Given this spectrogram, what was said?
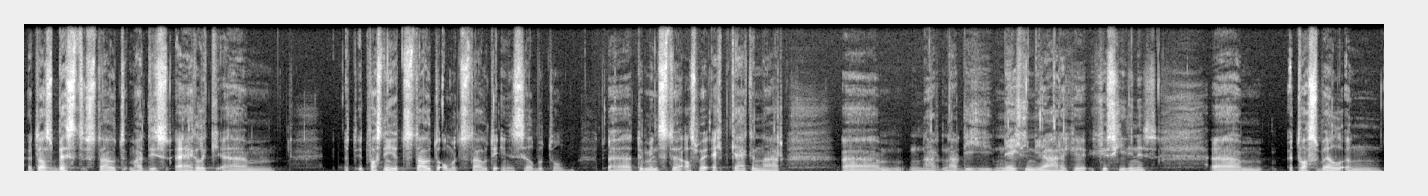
Het was best stout, maar het is eigenlijk... Um, het, het, was niet het stoute om het stoute in celbeton. Uh, tenminste, als we echt kijken naar, um, naar, naar die 19-jarige geschiedenis. het was wel een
